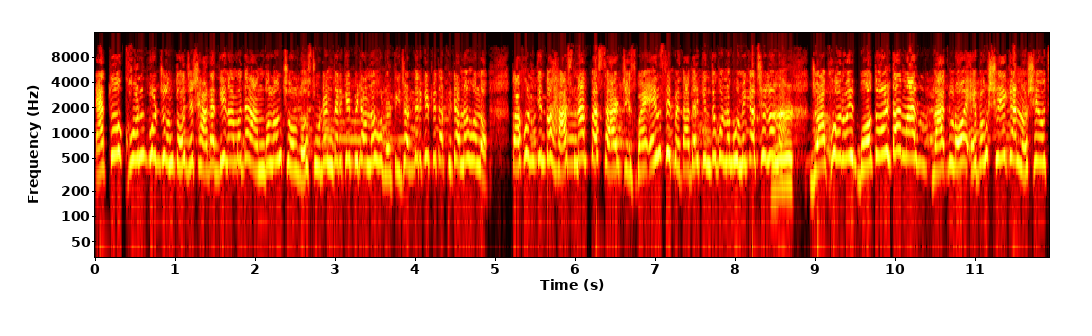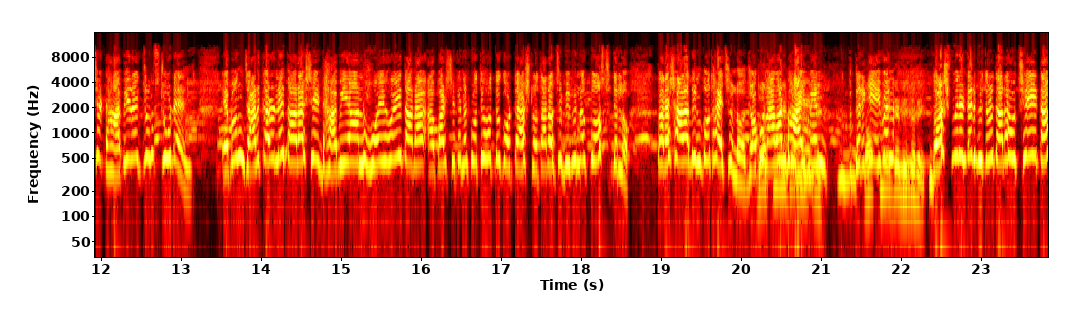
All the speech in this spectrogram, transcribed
এতক্ষণ পর্যন্ত যে সারাদিন আমাদের আন্দোলন চলল স্টুডেন্টদেরকে পিটানো হলো টিচারদেরকে পিটানো হলো তখন কিন্তু হাসনাত বা সার্জিস বা এনসিপি তাদের কিন্তু কোনো ভূমিকা ছিল না। যখন ওই বোতলটা মার- লাগল এবং সে কেন? সে হচ্ছে ঢাবির একজন স্টুডেন্ট এবং যার কারণে তারা সেই ঢাবিয়ান হয়ে হয়ে তারা আবার সেখানে প্রতিহত করতে আসলো। তারা হচ্ছে বিভিন্ন পোস্ট দিল। তারা সারাদিন কোথায় ছিল? যখন আমার ভাই ইভেন মিনিটের ভিতরে? দশ মিনিটের ভিতরে তারা হচ্ছে এটা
